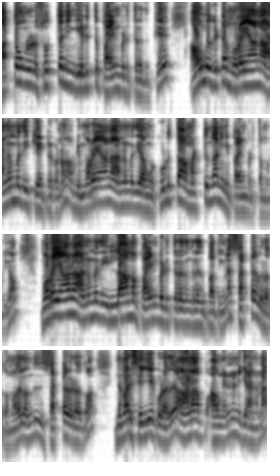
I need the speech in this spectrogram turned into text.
மற்றவங்களோட சொத்தை நீங்கள் எடுத்து பயன்படுத்துறதுக்கு அவங்கக்கிட்ட முறையான அனுமதி கேட்டிருக்கணும். அப்படி முறையான அனுமதி அவங்க கொடுத்தா மட்டும்தான் நீங்கள் பயன்படுத்த முடியும். முறையான அனுமதி இல்லாமல் பயன்படுத்துறதுங்கிறது பார்த்திங்கன்னா சட்டவிரோதம். முதல்ல வந்து இது சட்டவிரோதம். இந்த மாதிரி செய்யக்கூடாது. ஆனால் அவங்க என்ன நினைக்கிறாங்கன்னா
